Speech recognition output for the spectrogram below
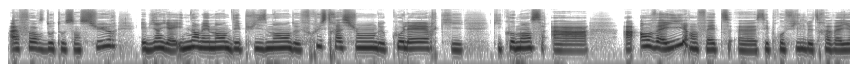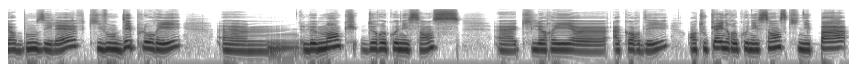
à force d'autocensure, eh bien, il y a énormément d'épuisement, de frustration, de colère qui, qui commencent à, à envahir en fait euh, ces profils de travailleurs bons élèves qui vont déplorer euh, le manque de reconnaissance euh, qui leur est accordé, en tout cas une reconnaissance qui n'est pas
